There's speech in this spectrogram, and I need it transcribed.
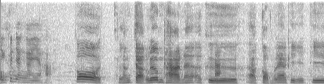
ดีขึ้นยังไงอะค่ะ ก็หลังจากเริ่มทานนะอะคืออะกล่องแรกที่ที่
